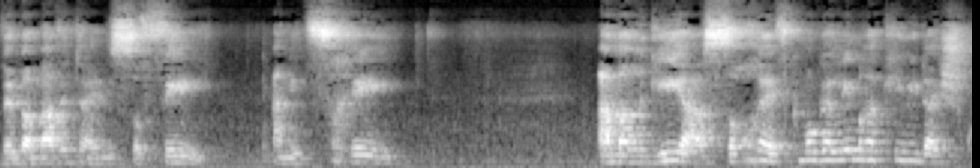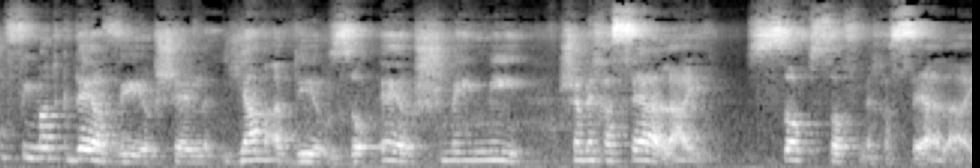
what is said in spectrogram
ובמוות האינסופי, הנצחי, המרגיע, הסוחף, כמו גלים רכים מדי, שקופים עד כדי אוויר של ים אדיר, זוהר, שמימי, שמכסה עליי, סוף סוף מכסה עליי.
